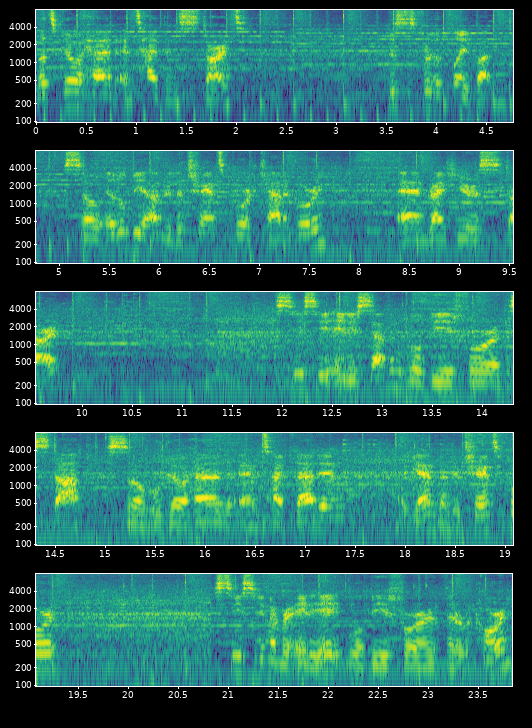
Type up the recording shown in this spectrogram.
let's go ahead and type in start. This is for the play button. So it'll be under the transport category and right here is start. CC87 will be for the stop, so we'll go ahead and type that in again under transport. CC number 88 will be for the record.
